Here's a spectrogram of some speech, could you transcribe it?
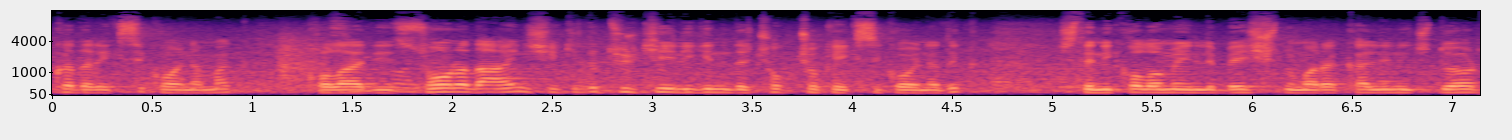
bu kadar eksik oynamak kolay değil. Sonra da aynı şekilde Türkiye Ligi'ni de çok çok eksik oynadık. İşte Nikola Melli 5 numara, Kalinic 4,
